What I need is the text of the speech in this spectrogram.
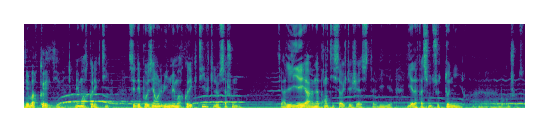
Mémoire collective. mémoire collective. C'est déposer en lui une mémoire collective, qu'il le sache ou non. C'est-à-dire liée à un apprentissage des gestes, liée, liée à la façon de se tenir, à beaucoup de choses.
